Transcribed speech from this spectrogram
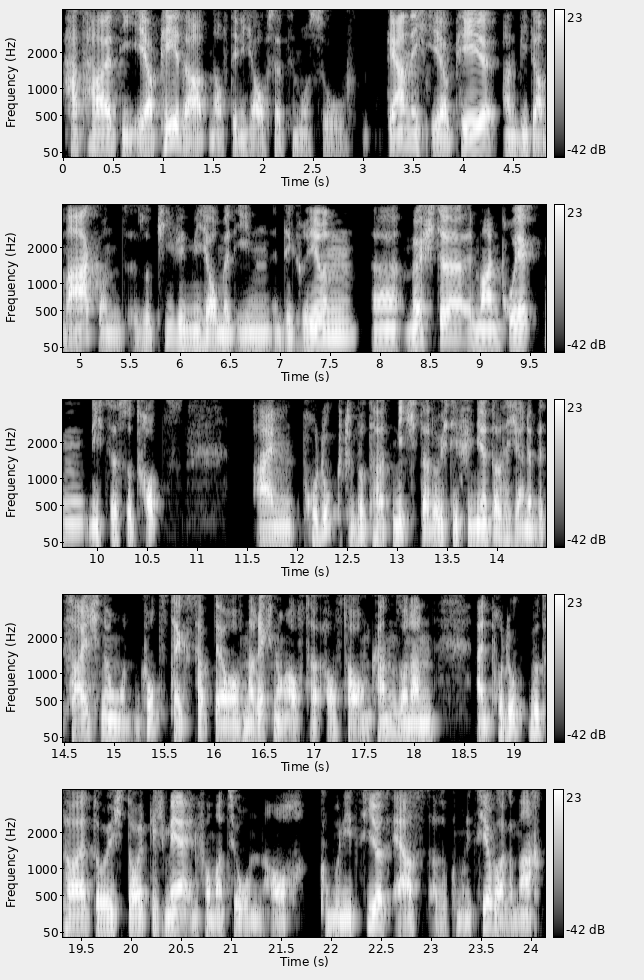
hat halt die ERP-Daten, auf denen ich aufsetzen muss. So gern ich ERP-Anbieter mag und so tief ich mich auch mit ihnen integrieren äh, möchte in meinen Projekten, nichtsdestotrotz ein Produkt wird halt nicht dadurch definiert, dass ich eine Bezeichnung und einen Kurztext habe, der auch auf einer Rechnung auftau auftauchen kann, sondern ein Produkt wird halt durch deutlich mehr Informationen auch kommuniziert erst, also kommunizierbar gemacht.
